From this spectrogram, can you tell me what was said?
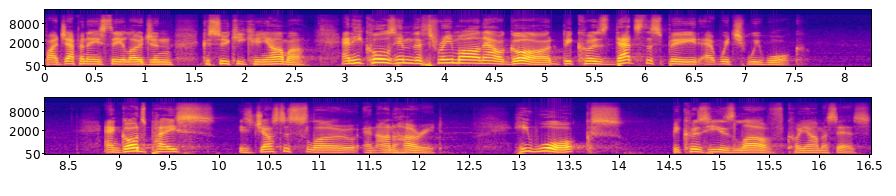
by Japanese theologian Kosuke Koyama. And he calls him the three mile an hour God because that's the speed at which we walk. And God's pace is just as slow and unhurried. He walks because he is love, Koyama says,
